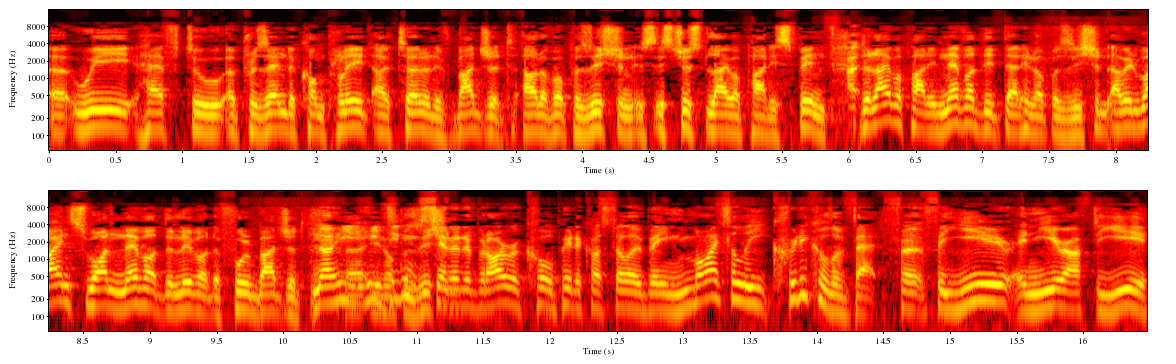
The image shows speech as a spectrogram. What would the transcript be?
uh, we have to uh, present a complete alternative budget out of opposition is, is just Labour Party spin. I, the Labour Party never did that in opposition. I mean, Wayne Swan never delivered a full budget. No, he, uh, he didn't, opposition. Senator, but I recall Peter Costello being mightily critical of that for, for year and year after year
